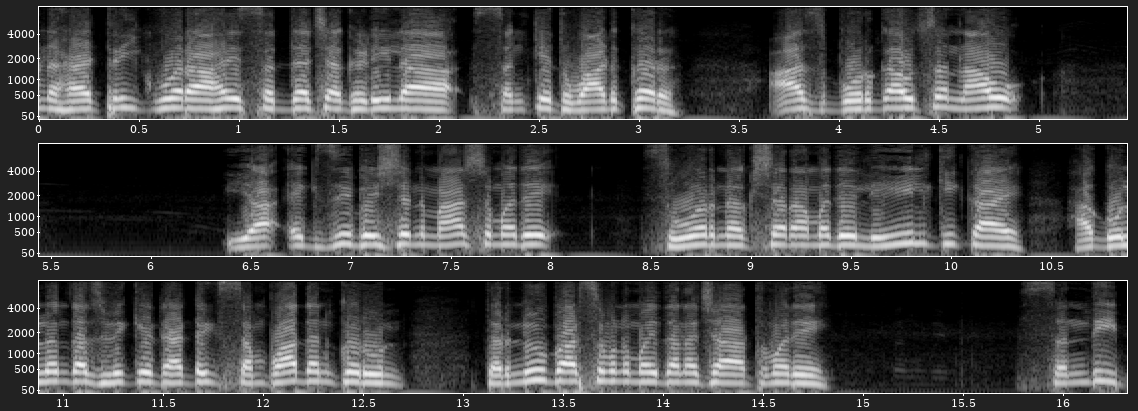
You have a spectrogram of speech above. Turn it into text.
ऑन हॅट्रिक वर आहे. सध्याच्या घडीला संकेत वाडकर. आज बोरगावचं नाव या एक्झिबिशन मॅच मध्ये सुवर्ण अक्षरामध्ये लिहिल की काय? हा गोलंदाज विकेट हॅट्रिक संपादन करून तर न्यू बॅट्समन मैदानाच्या आतमध्ये संदीप.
